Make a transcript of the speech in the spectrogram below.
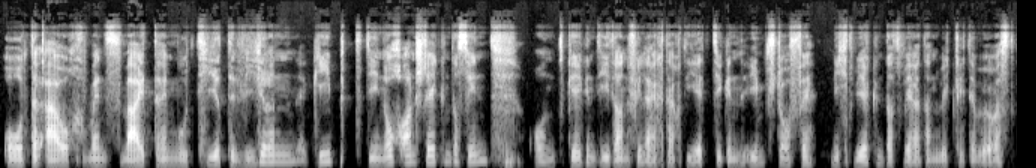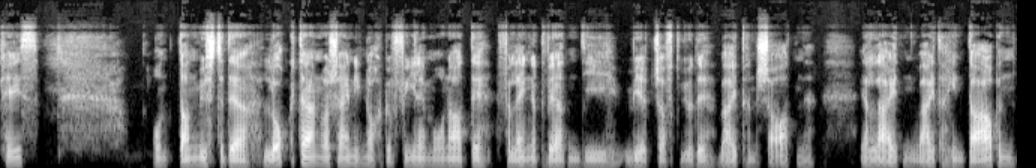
oder auch, wenn es weitere mutierte Viren gibt, die noch ansteckender sind und gegen die dann vielleicht auch die jetzigen Impfstoffe nicht wirken. Das wäre dann wirklich der Worst Case. Und dann müsste der Lockdown wahrscheinlich noch über viele Monate verlängert werden. Die Wirtschaft würde weiteren Schaden erleiden, weiterhin darben.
